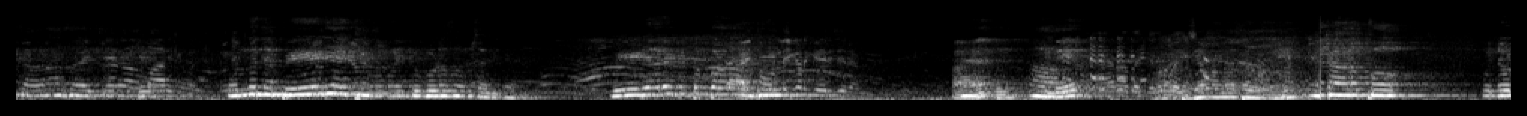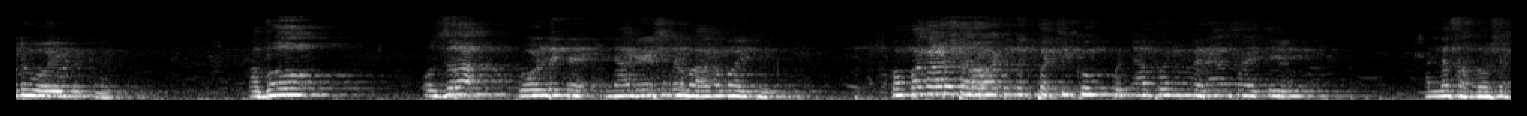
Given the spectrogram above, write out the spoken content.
കാണാൻ സാധിച്ചതിനൊക്കെ ഒന്നുമില്ല പേടിയായിട്ടാണ് മൈക്ക് കൂടെ സംസാരിക്കാൻ വീഡിയോയിൽ കിട്ടുമ്പോൾ ാണിപ്പോ മുന്നോട്ട് പോയോണ്ടിരിക്കുന്നത് അപ്പോ ഉസ്ര ഗോൾഡിന്റെ ഇനാഗ്രേഷന്റെ ഭാഗമായിട്ട് കൊമ്പങ്ങാട് തറവാട്ടിൽ നിന്ന് ഇപ്പച്ചിക്കും കുഞ്ഞാപ്പനും വരാൻ സാധിച്ചതിൽ നല്ല സന്തോഷം.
